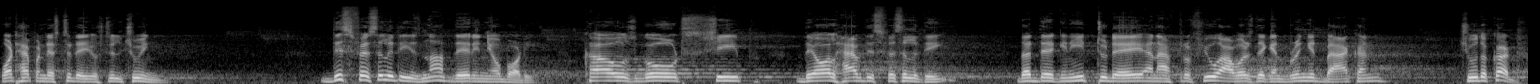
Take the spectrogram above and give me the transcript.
What happened yesterday, you're still chewing. This facility is not there in your body. Cows, goats, sheep, they all have this facility that they can eat today and after a few hours they can bring it back and chew the cud.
